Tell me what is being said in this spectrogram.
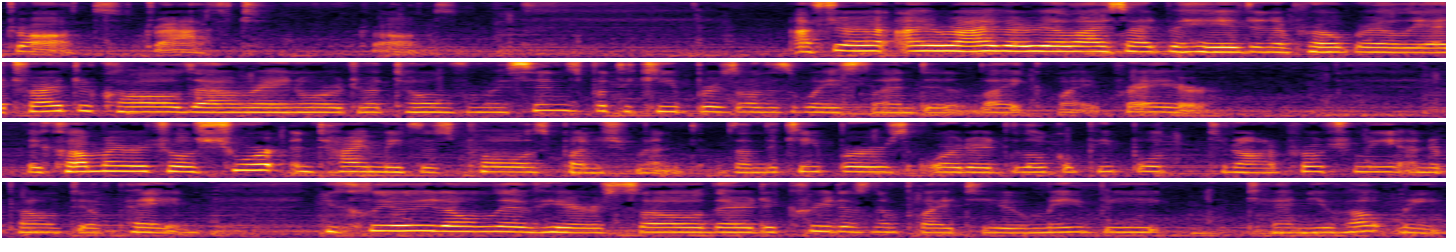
Drought. Draft. Drought. After I arrived, I realized I'd behaved inappropriately. I tried to call down rain in order to atone for my sins, but the keepers of this wasteland didn't like my prayer. They cut my ritual short and tied me to this pole as punishment. Then the keepers ordered local people to not approach me under penalty of pain. You clearly don't live here, so their decree doesn't apply to you. Maybe can you help me?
